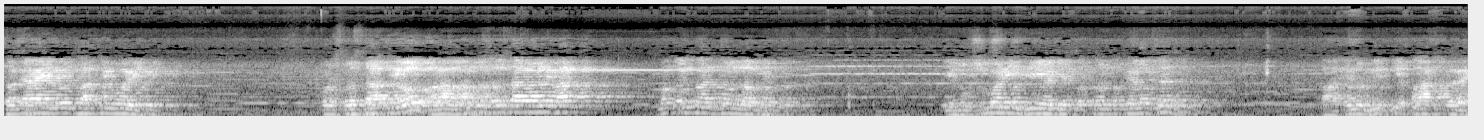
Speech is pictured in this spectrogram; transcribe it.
સગાઈ થતી હોય. પણ શ્રદ્ધાથી હો હા અંધશ્રદ્ધાની વાત મગજમાં જ ન લાવવી એ રૂક્ષ્મણીજીએ જે પત્ર લખેલો છે ને હા એનો નિત્ય પાઠ કરે.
